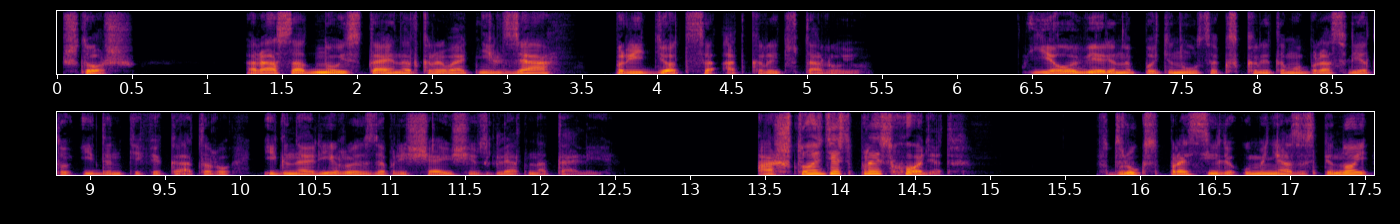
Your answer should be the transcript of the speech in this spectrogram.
Что ж, раз одну из тайн открывать нельзя, придется открыть вторую. Я уверенно потянулся к скрытому браслету-идентификатору, игнорируя запрещающий взгляд Натальи. «А что здесь происходит?» Вдруг спросили у меня за спиной,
